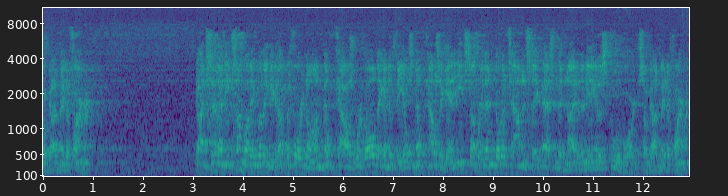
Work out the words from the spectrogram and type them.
So God made a farmer. God said, I need somebody willing to get up before dawn, milk cows, work all day in the fields, milk cows again, eat supper, and stay past midnight at a meeting of the school board. So God made a farmer.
